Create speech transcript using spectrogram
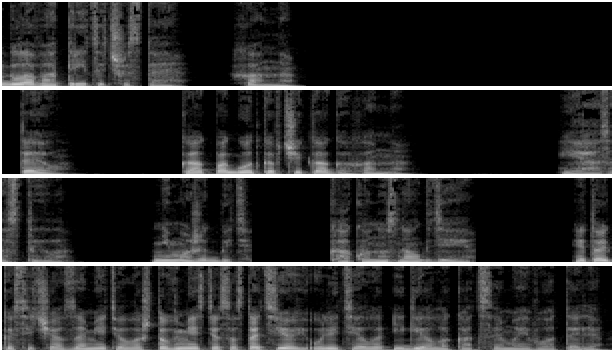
Глава 36. Ханна. Тео, как погодка в Чикаго, Ханна? Я застыла. Не может быть. Как он узнал, где я? И только сейчас заметила, что вместе со статьей улетела и геолокация моего отеля.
